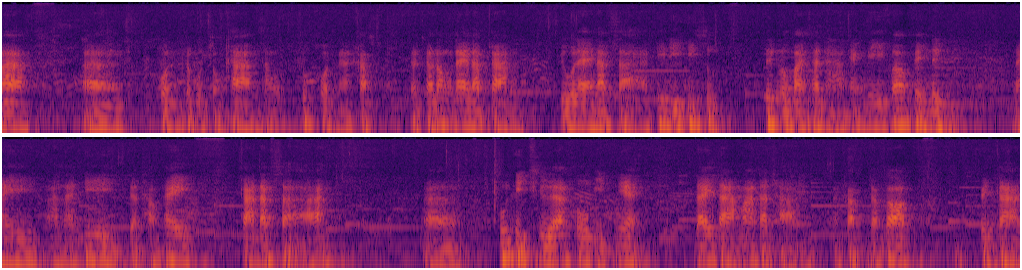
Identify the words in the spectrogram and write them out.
ว่าคนสมุทรสงครามทั้งทุกคนนะครับจะต้องได้รับการดูแลรักษาที่ดีที่สุด ซึ่งโรงพยาบาลสนามแห่งนี้ก็เป็นหนึ่งในอันนั้นที่จะทำให้การรักษาผู้ติดเชื้อโควิดเนี่ยได้ตามมาตรฐานนะครับ แล้วก็เป็นการ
